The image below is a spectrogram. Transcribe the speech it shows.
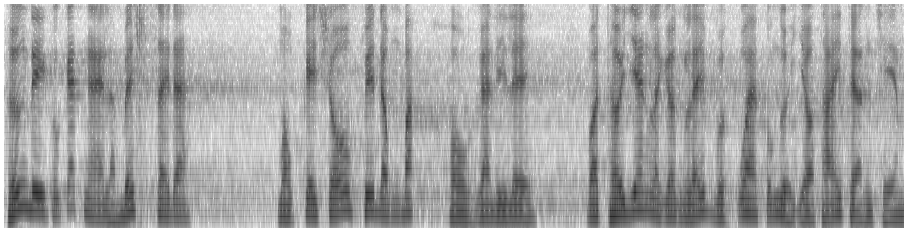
Hướng đi của các ngài là Bethsaida, một cây số phía đông bắc hồ Galilee và thời gian là gần lễ vượt qua của người Do Thái thưa anh chị em.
